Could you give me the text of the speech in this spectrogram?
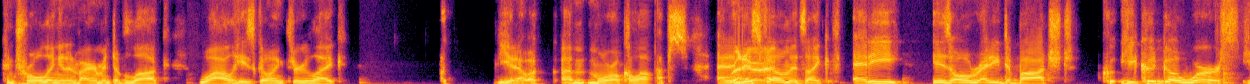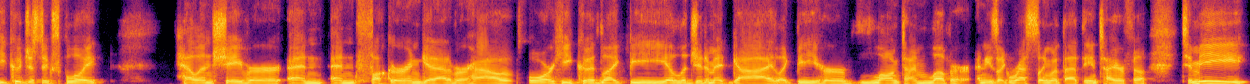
controlling an environment of luck while he's going through like a, you know a, a moral collapse. And in Right, this right, film it's like Eddie is already debauched. He could go worse. He could just exploit Helen Shaver and and fuck her and get out of her house, or he could like be a legitimate guy, like be her longtime lover, and he's like wrestling with that the entire film. To me,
